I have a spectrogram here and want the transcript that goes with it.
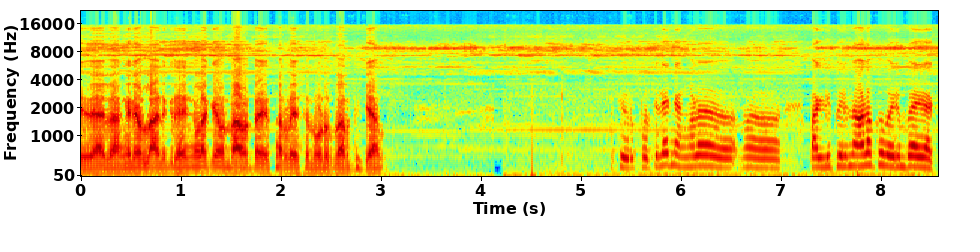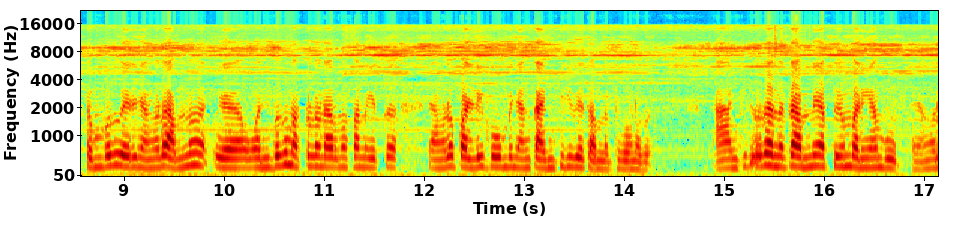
ഏതായാലും അങ്ങനെയുള്ള അനുഗ്രഹങ്ങളൊക്കെ ഉണ്ടാവട്ടെ. സർവേശ്വരനോട് പ്രാർത്ഥിക്കാം. ചെറുപ്പത്തിലെ ഞങ്ങൾ പള്ളിപ്പെരുന്നാളൊക്കെ വരുമ്പോൾ എട്ടൊമ്പത് പേര് ഞങ്ങൾ അന്ന് ഒൻപത് മക്കളുണ്ടായിരുന്ന സമയത്ത് ഞങ്ങൾ പള്ളിയിൽ പോകുമ്പോൾ ഞങ്ങൾക്ക് അഞ്ച് രൂപ തന്നിട്ട് പോണത്. അഞ്ച് രൂപ തന്നിട്ട് അമ്മയും അപ്പനും പണിയാൻ പോകും ഞങ്ങൾ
